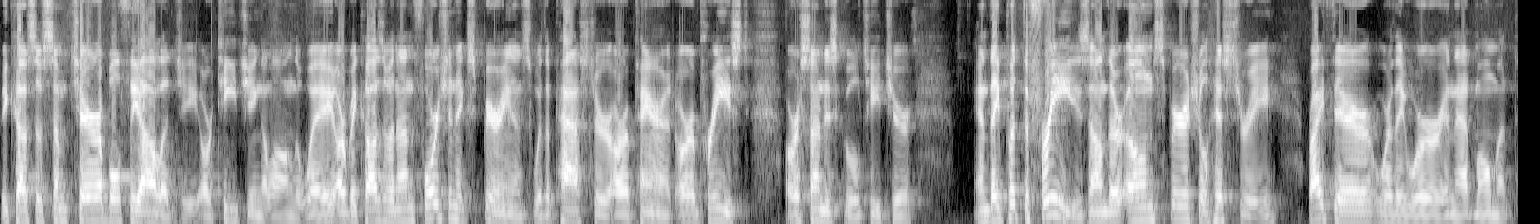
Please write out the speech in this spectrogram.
because of some terrible theology or teaching along the way, or because of an unfortunate experience with a pastor or a parent or a priest or a Sunday school teacher. And they put the freeze on their own spiritual history right there where they were in that moment.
